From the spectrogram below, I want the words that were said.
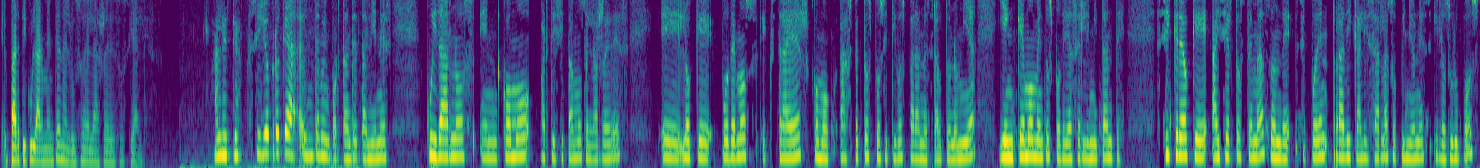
eh, particularmente en el uso de las redes sociales. Aletia. Sí, yo creo que un tema importante también es cuidarnos en cómo participamos en las redes eh, lo que podemos extraer como aspectos positivos para nuestra autonomía y en qué momentos podría ser limitante. Sí creo que hay ciertos temas donde se pueden radicalizar las opiniones y los grupos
